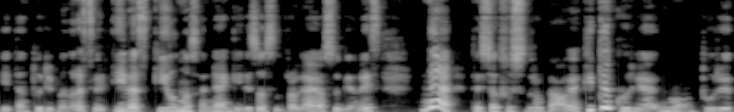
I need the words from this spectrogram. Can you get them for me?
jie ten turi bendras vertybės, kilnus, ar ne, geri susidraugauja su gerais. Ne, tiesiog susidraugauja kiti, kurie, nu, turi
